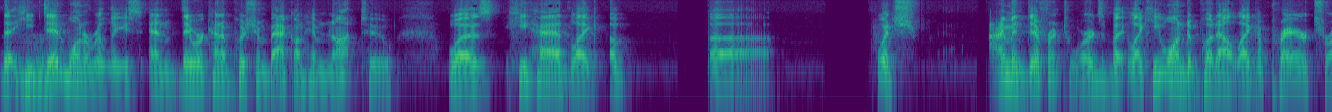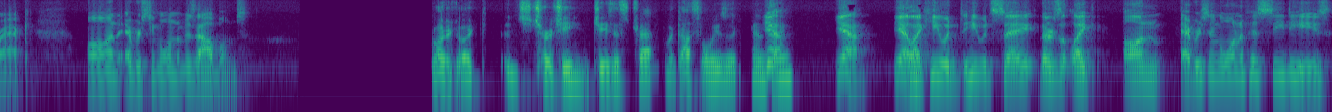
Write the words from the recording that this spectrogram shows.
that he did want to release, and they were kind of pushing back on him not to. Was he had like a, uh, which I'm indifferent towards, but like he wanted to put out like a prayer track on every single one of his albums. Like, like churchy Jesus trap, like gospel music kind of Yeah. thing. Yeah. Yeah, like he would he would say there's like on every single one of his CDs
